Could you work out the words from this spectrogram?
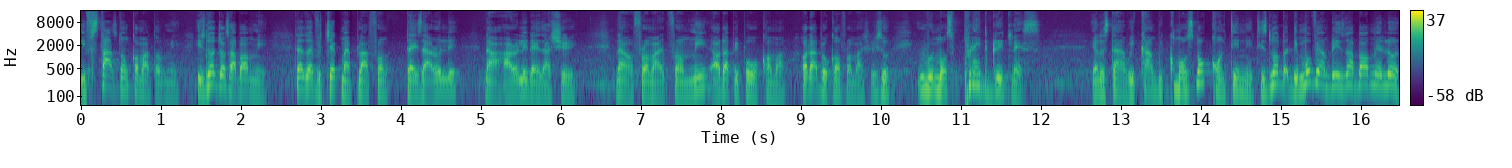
if stars don't come out of me. It's not just about me. That's why if you check my platform, there is Arole. Now Arole, there is Ashiri. Now, from uh, from me, other people will come out. Other people come from actually. So we must spread greatness. You understand? We can we must not contain it. It's not the movie I'm doing is not about me alone.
